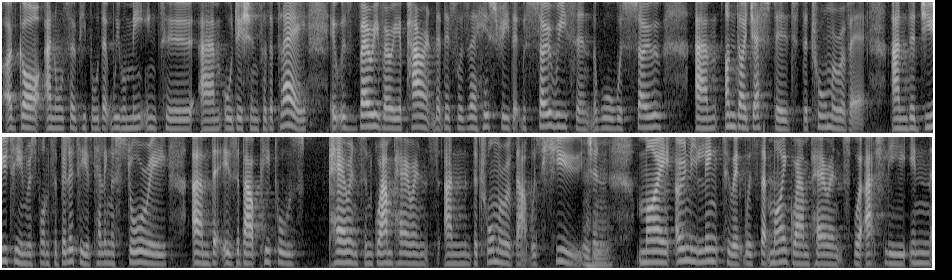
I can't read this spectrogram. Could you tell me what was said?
I've got, and also people that we were meeting to um, audition for the play, it was very, very apparent that this was a history that was so recent. The war was so um, undigested, the trauma of it, and the duty and responsibility of telling a story um, that is about people's parents and grandparents and the trauma of that was huge. And my only link to it was that my grandparents were actually in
